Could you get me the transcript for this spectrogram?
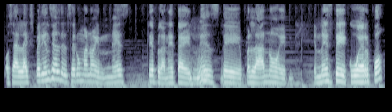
O sea, la experiencia del ser humano en este planeta, en este plano, en, en este cuerpo,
